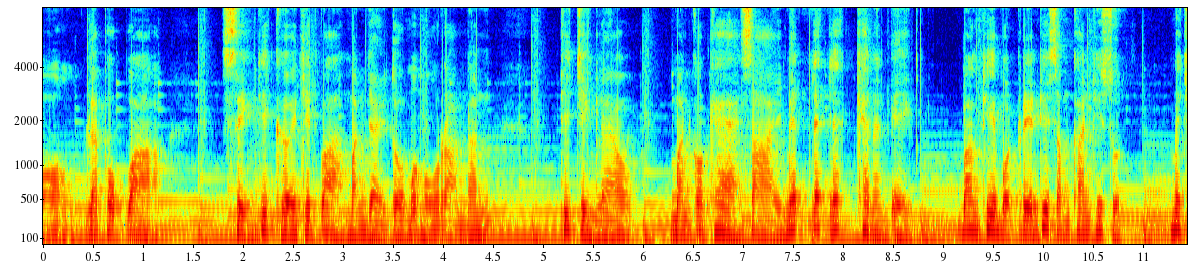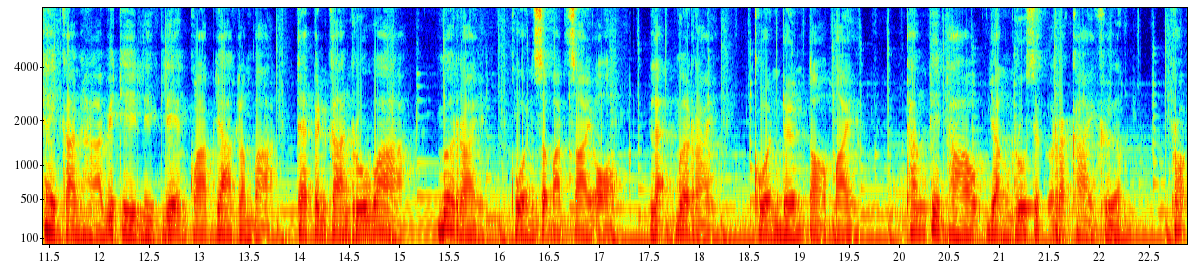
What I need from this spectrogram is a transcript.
มองและพบว่า สิ่งที่เคยคิดว่ามันใหญ่โตมโหฬารนั้น ที่จริงแล้วมันก็แค่ทรายเม็ดเล็ก ๆ แค่นั้นเอง บางทีบทเรียนที่สำคัญที่สุด ไม่ใช่การหาวิธีหลีกเลี่ยงความยากลำบาก แต่เป็นการรู้ว่าเมื่อไหร่ควรสะบัดทรายออก และเมื่อไหร่ควรเดินต่อไป ทั้งที่เท้ายังรู้สึกระคายเคือง เพราะ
